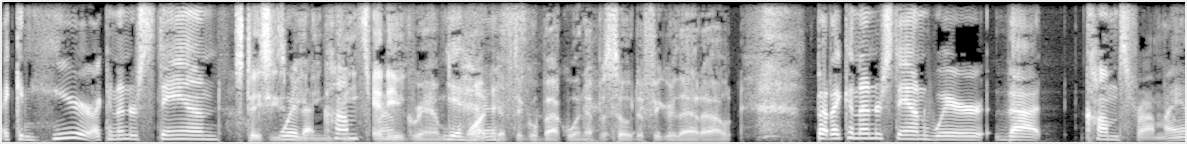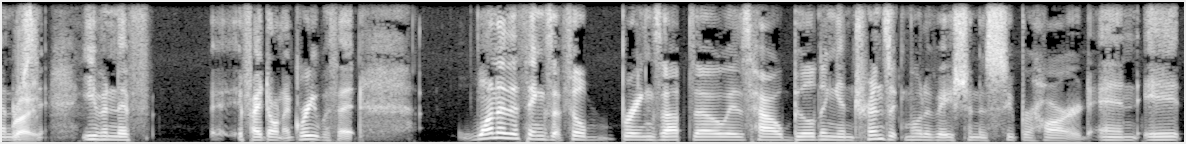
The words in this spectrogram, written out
I can hear, I can understand Stacy's where meaning that comes the from. Enneagram Yes. one. You have to go back one episode to figure that out. but I can understand where that comes from. I understand, even if if I don't agree with it. One of the things that Phil brings up, though, is how building intrinsic motivation is super hard, and it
